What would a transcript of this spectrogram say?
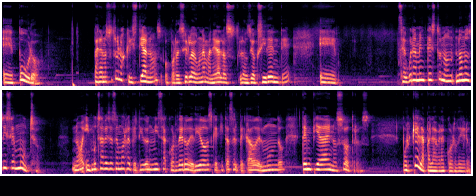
eh, puro. Para nosotros los cristianos, o por decirlo de alguna manera los, de Occidente, eh, seguramente esto no, nos dice mucho, ¿no? Y muchas veces hemos repetido en misa, Cordero de Dios, que quitas el pecado del mundo, ten piedad de nosotros. ¿Por qué la palabra Cordero?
